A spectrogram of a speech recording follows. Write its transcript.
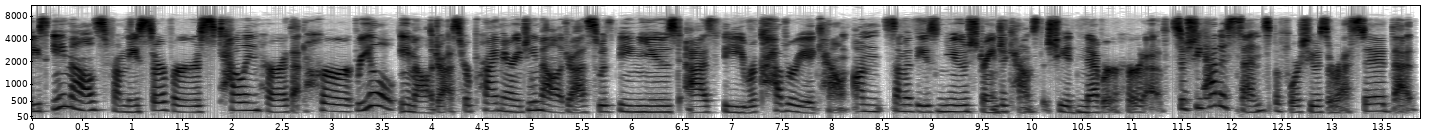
these emails from these servers telling her that her real email address, her primary Gmail address, was being used as the recovery account on some of these new strange accounts that she had never heard of. So she had a sense before she was arrested that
